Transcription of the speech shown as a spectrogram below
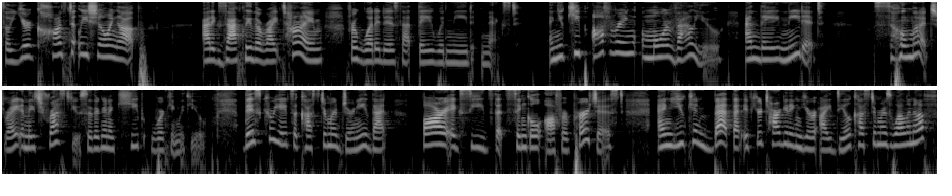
So you're constantly showing up at exactly the right time for what it is that they would need next. And you keep offering more value, and they need it so much, right? And they trust you, so they're to keep working with you. This creates a customer journey that far exceeds that single offer purchased. And you can bet that if you're targeting your ideal customers well enough,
